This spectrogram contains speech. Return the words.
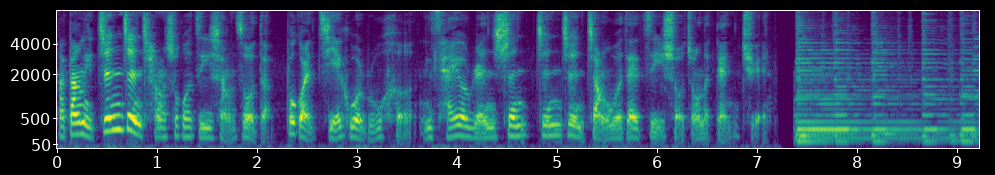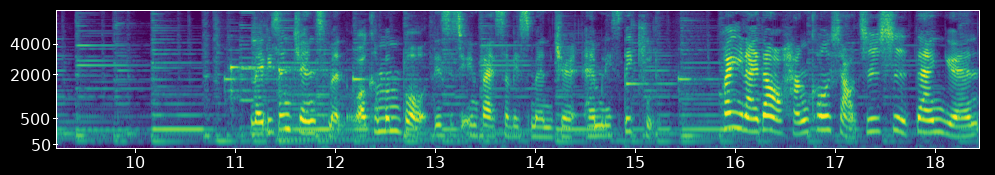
那当你真正尝试过自己想做的，不管结果如何，你才有人生真正掌握在自己手中的感觉。Ladies and gentlemen, welcome on board. This is your invite service manager Emily speaking. 欢迎来到航空小知识单元。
